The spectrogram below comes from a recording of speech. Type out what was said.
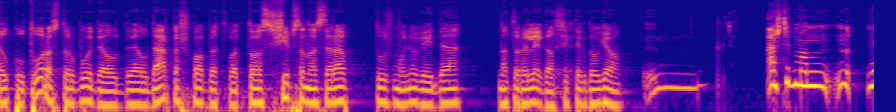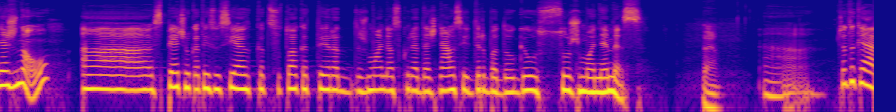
dėl kultūros turbūt, dėl, dėl dar kažko, bet va, tos šypsenos yra tų žmonių veide natūraliai, gal šiek tiek daugiau. Aš taip man, nu, nežinau, a, spėčiau, kad tai susiję kad su tuo, kad tai yra žmonės, kurie dažniausiai dirba daugiau su žmonėmis. Taip. A, čia tokia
